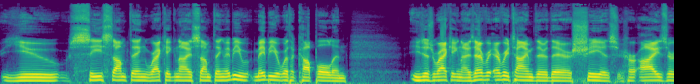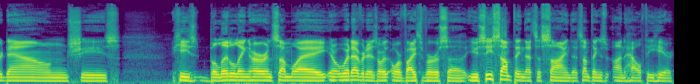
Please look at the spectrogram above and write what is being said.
you see something, recognize something. Maybe maybe you're with a couple and you just recognize every every time they're there, she is her eyes are down. She's he's belittling her in some way, you know, whatever it is, or or vice versa. You see something that's a sign that something's unhealthy here.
